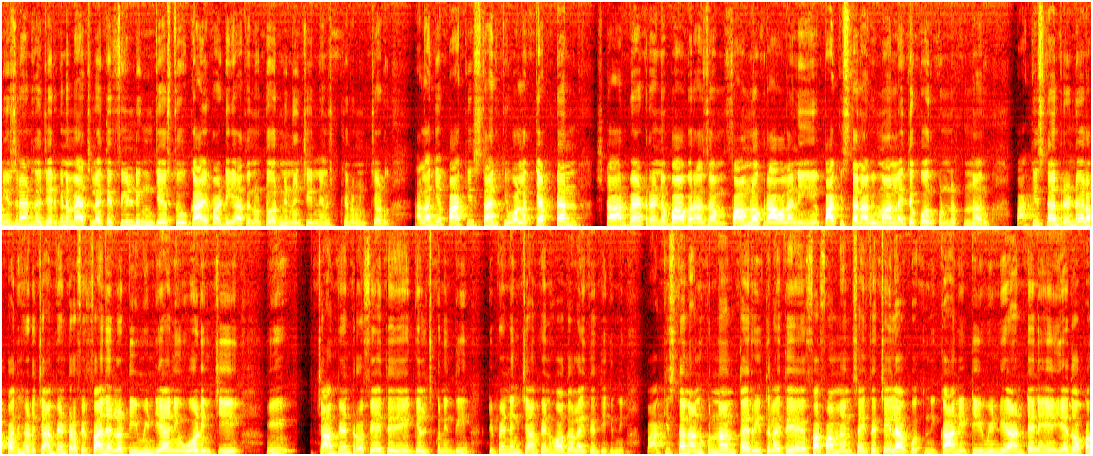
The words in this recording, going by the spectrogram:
న్యూజిలాండ్తో జరిగిన మ్యాచ్లో అయితే ఫీల్డింగ్ చేస్తూ గాయపడి అతను టోర్నీ నుంచి నిష్క్రమించాడు. అలాగే పాకిస్తాన్కి వాళ్ళ కెప్టెన్ స్టార్ బ్యాటర్ అయిన బాబర్ అజమ్ ఫామ్లోకి రావాలని పాకిస్తాన్ అభిమానులు అయితే కోరుకుంటున్నారు. పాకిస్తాన్ రెండు వేల పదిహేడు ఛాంపియన్ ట్రోఫీ ఫైనల్లో టీమిండియాని ఓడించి ఛాంపియన్ ట్రోఫీ అయితే గెలుచుకునింది. డిపెండింగ్ ఛాంపియన్ హోదాలో అయితే దిగింది. పాకిస్తాన్ అనుకున్నంత రీతిలో అయితే పర్ఫార్మెన్స్ అయితే చేయలేకపోతుంది. కానీ టీమిండియా అంటేనే ఏదో ఒక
